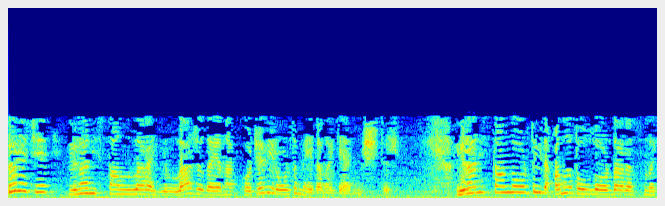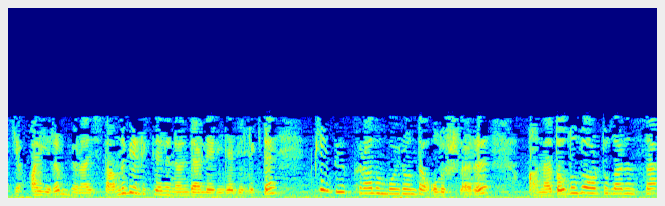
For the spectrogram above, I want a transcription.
Böylece Yunanistanlılara yıllarca dayanan koca bir ordu meydana gelmiştir. Yunanistanlı ordu ile Anadolu ordu arasındaki ayrım Yunanistanlı birliklerin önderleriyle birlikte bir büyük kralın buyruğunda oluşları, Anadolu orduların ise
